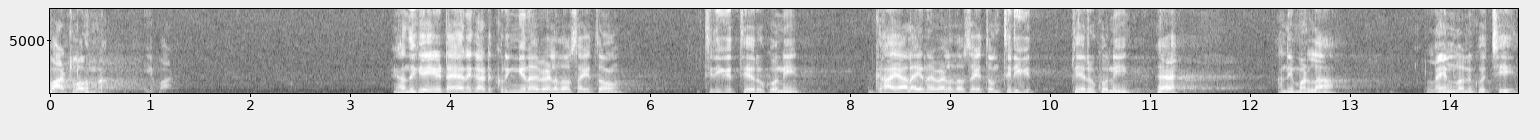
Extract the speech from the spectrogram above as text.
పాటలో ఉన్నా. ఈ పాట అందుకే ఏ టయానికి అటు కృంగిన వేళలో సైతం తిరిగి తేరుకొని గాయాలైన వేళలో సైతం తిరిగి తేరుకొని ఏ? అని మళ్ళా లైన్లోనికి వచ్చి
